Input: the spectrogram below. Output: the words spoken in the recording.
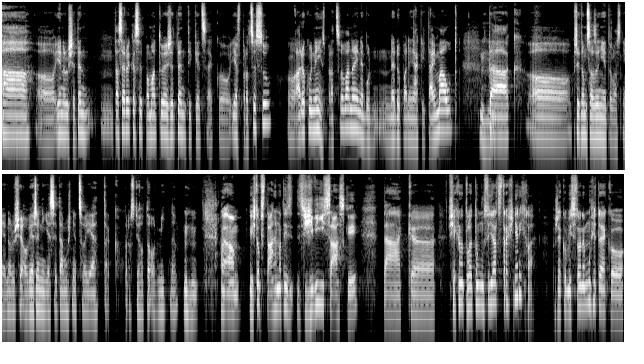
a uh, jednoduše ten, ta serverka se pamatuje, že ten ticket se jako je v procesu, a dokud není zpracovaný nebo nedopadne nějaký timeout, mm-hmm. tak o, při tom sazení je to vlastně jednoduše ověřený, jestli tam už něco je, tak prostě ho to odmítne. Mm-hmm. Ale a když to vztáhneme na ty živý sázky, tak e, všechno tohle to musí dělat strašně rychle. Protože jako vy si to nemůžete jako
